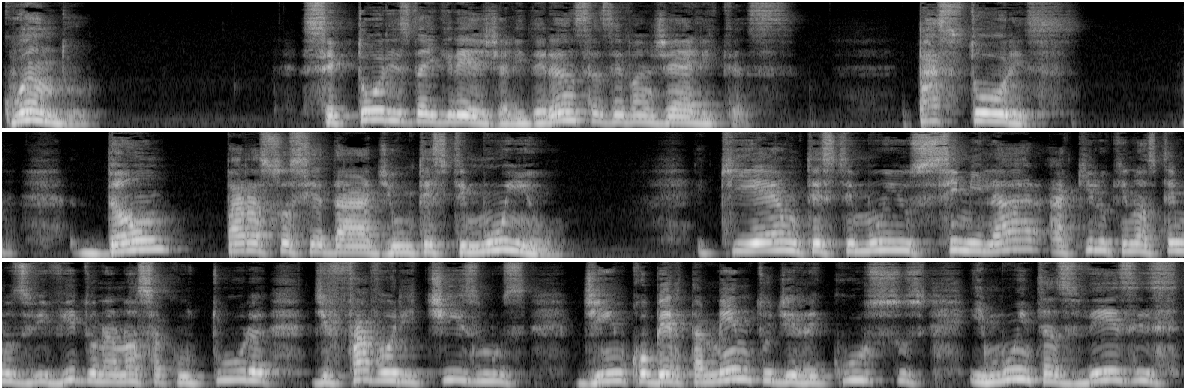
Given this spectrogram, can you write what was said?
Quando setores da igreja, lideranças evangélicas, pastores, dão para a sociedade um testemunho que é um testemunho similar àquilo que nós temos vivido na nossa cultura de favoritismos, de encobertamento de recursos e muitas vezes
